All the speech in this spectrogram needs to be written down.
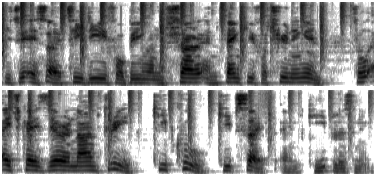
Thank you to SOTD for being on the show and thank you for tuning in. Till HK093, keep cool, keep safe, and keep listening.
